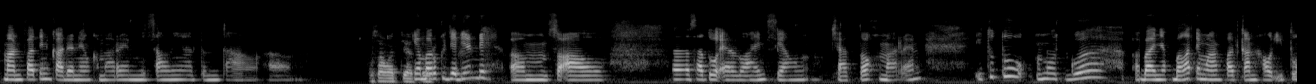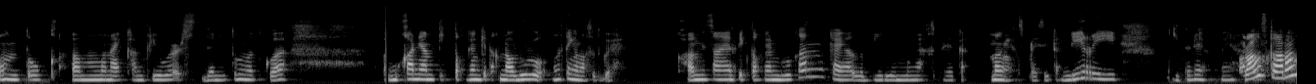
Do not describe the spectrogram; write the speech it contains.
Manfaatin keadaan yang kemarin misalnya tentang Pesawat jatuh. yang baru kejadian deh em, soal salah satu airlines yang jatuh kemarin. Itu tuh menurut gue eh, banyak banget yang memanfaatkan hal itu untuk em, menaikkan viewers. Dan itu menurut gue bukan yang TikTok yang kita kenal dulu. Ngerti nggak maksud gue kalau misalnya TikTok yang dulu kan kayak lebih lu mengekspresikan mengekspresikan diri gitu deh pokoknya. Orang sekarang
